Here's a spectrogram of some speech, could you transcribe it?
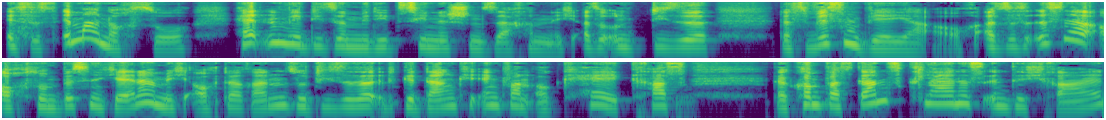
ist es immer noch so. Hätten wir diese medizinischen Sachen nicht. Also, und diese, das wissen wir ja auch. Also, es ist ja auch so ein bisschen, ich erinnere mich auch daran, so dieser Gedanke irgendwann, okay, krass, da kommt was ganz Kleines in dich rein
